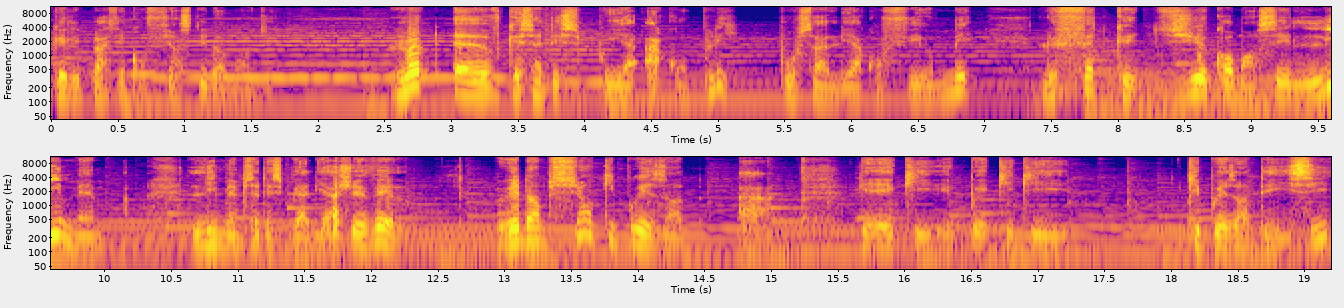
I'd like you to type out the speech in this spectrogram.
que les placer confiance dans mon Dieu. L'autre œuvre que Saint-Esprit a accompli pour ça, lui a confirmé le fait que Dieu commençait lui-même, lui-même cet esprit a dit achever. Rédemption qui présente à qui, qui, qui, qui, ici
